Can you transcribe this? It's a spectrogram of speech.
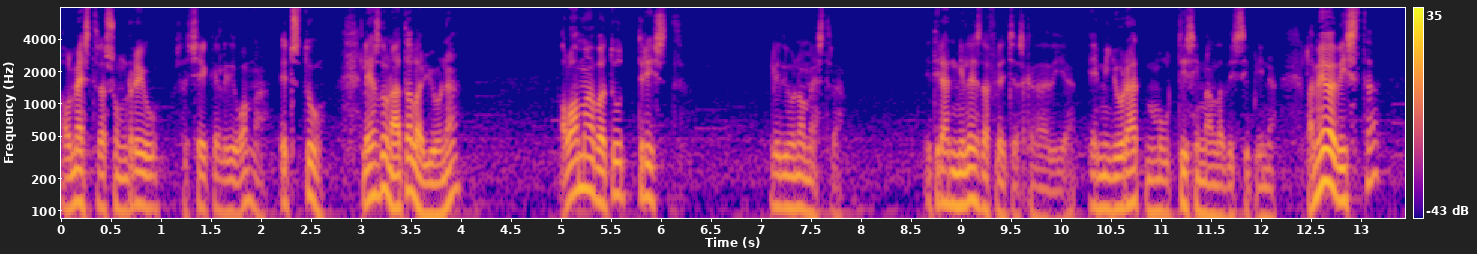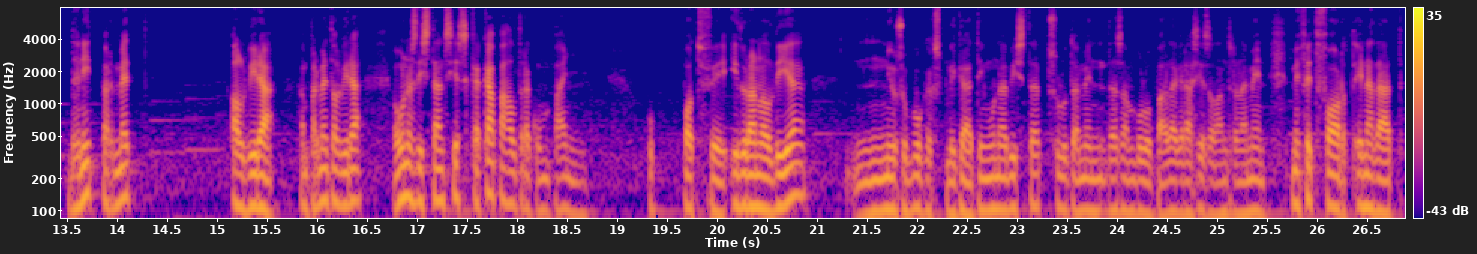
El mestre somriu, s'aixeca i li diu, home, ets tu, li has donat a la lluna? L'home abatut, trist, li diu, no, mestre, he tirat milers de fletxes cada dia, he millorat moltíssim en la disciplina. La meva vista de nit permet albirar, em permet albirar a unes distàncies que cap altre company ho pot fer. I durant el dia ni us ho puc explicar. Tinc una vista absolutament desenvolupada gràcies a l'entrenament. M'he fet fort, he nedat,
